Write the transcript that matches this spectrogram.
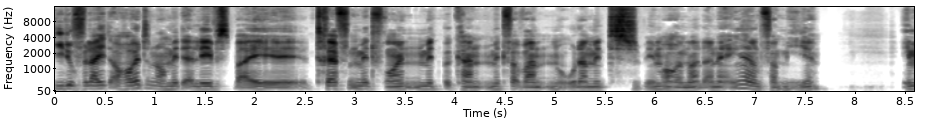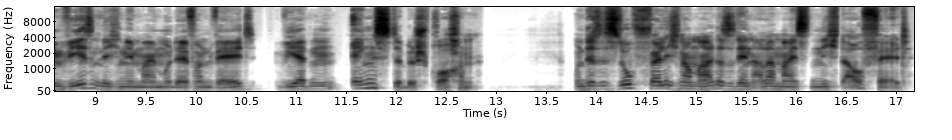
die du vielleicht auch heute noch miterlebst bei Treffen mit Freunden, mit Bekannten, mit Verwandten oder mit wem auch immer, deiner engeren Familie. Im Wesentlichen in meinem Modell von Welt werden Ängste besprochen. Und das ist so völlig normal, dass es den allermeisten nicht auffällt.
